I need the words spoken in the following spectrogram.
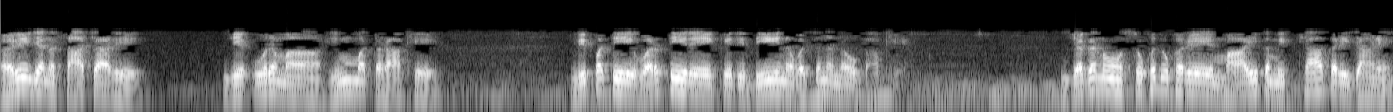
હરિજન સાચા રે જે ઉરમાં હિંમત રાખે. વિપતિ વર્તી રે કે દીન વચન નવ ભાખે. જગનું સુખ દુઃખ રે માયિક મિથ્યા કરી જાણે.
